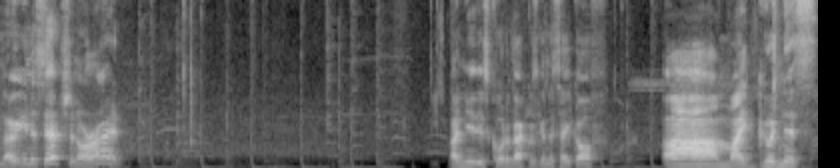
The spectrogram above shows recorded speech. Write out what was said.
No interception, all right. I knew this quarterback was going to take off. Ah, oh, my goodness.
